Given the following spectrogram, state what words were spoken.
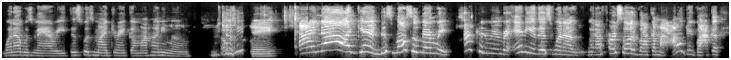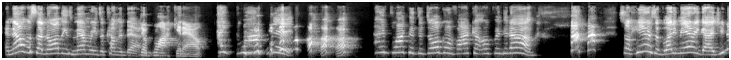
when I was married, this was my drink on my honeymoon. Okay. I know. Again, this muscle memory. I couldn't remember any of this when I when I first saw the vodka. I'm like, I don't drink vodka, and now all of a sudden, all these memories are coming back. To block it out. I blocked it. I blocked it. The doggone vodka opened it up. so here's a Bloody Mary, guys. You know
